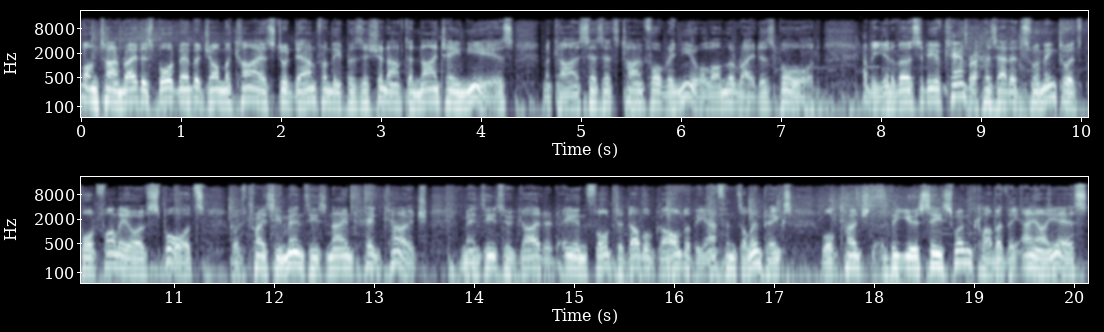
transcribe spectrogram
Long-time Raiders board member John Mackay has stood down from the position after 19 years. Mackay says it's time for renewal on the Raiders board. And the University of Canberra has added swimming to its portfolio of sports, with Tracey Menzies named head coach. Menzies, who guided Ian Thorpe to double gold at the Athens Olympics, will coach the UC Swim Club at the AIS,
